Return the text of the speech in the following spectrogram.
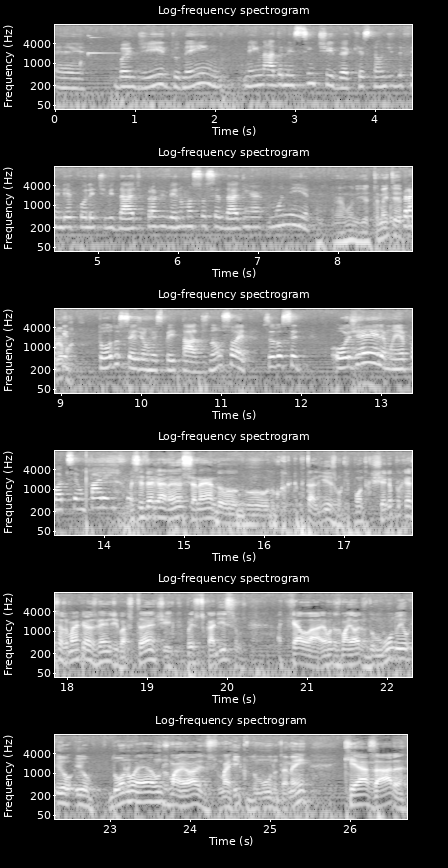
é, bandido, nem, nem nada nesse sentido. É questão de defender a coletividade para viver numa sociedade em harmonia Harmonia. Também teve para que todos sejam respeitados, não só ele. Se você hoje é ele, amanhã pode ser um parente. Mas você vê a ganância né, do, do- do capitalismo, que ponto que chega, porque essas marcas vendem bastante, preços caríssimos. Aquela é uma das maiores do mundo e, o- e e o dono é um dos maiores, mais ricos do mundo também, que é a Zara.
